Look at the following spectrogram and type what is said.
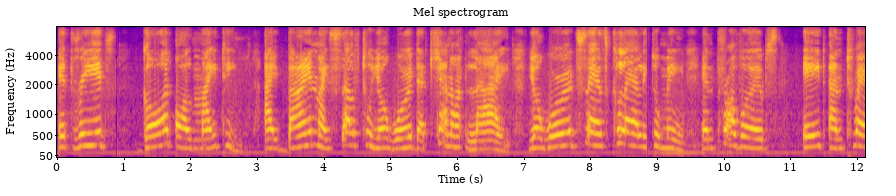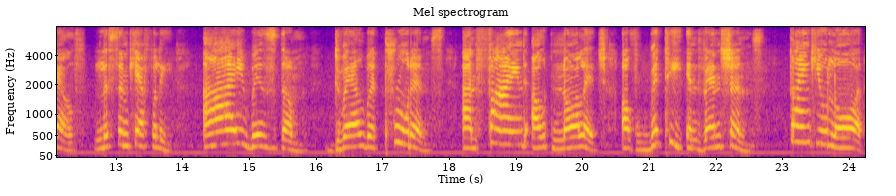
It reads, God Almighty, I bind myself to your word that cannot lie. Your word says clearly to me in Proverbs 8 and 12. Listen carefully. I, wisdom, dwell with prudence and find out knowledge of witty inventions. Thank you, Lord,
